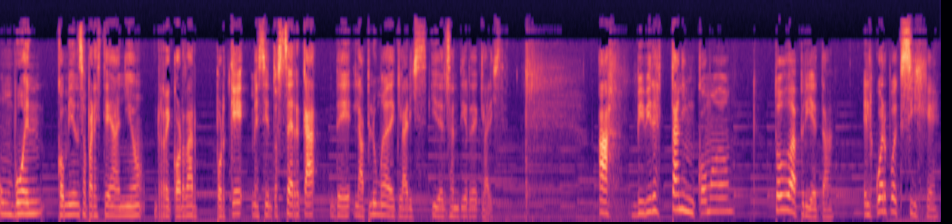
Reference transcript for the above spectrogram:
un buen comienzo para este año recordar por qué me siento cerca de la pluma de Clarice y del sentir de Clarice. Ah, vivir es tan incómodo, todo aprieta, el cuerpo exige,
